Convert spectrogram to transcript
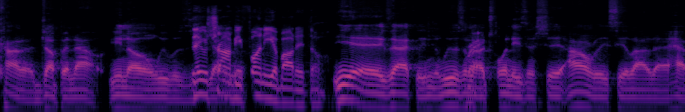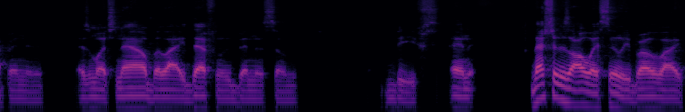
kind of jumping out, you know, and we was They was trying to be funny about it though. Yeah, exactly. And we was in our twenties and shit. I don't really see a lot of that happening as much now, but like definitely been in some beefs. And that shit is always silly, bro. Like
